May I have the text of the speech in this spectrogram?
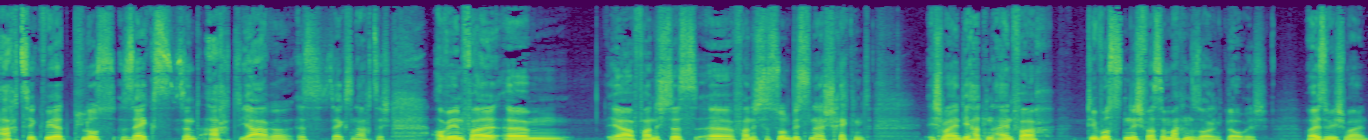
80 wird, plus sechs sind acht Jahre, ist 86. Auf jeden Fall, ähm, ja, fand ich das, äh, fand ich das so ein bisschen erschreckend. Ich meine, die hatten einfach, die wussten nicht, was sie machen sollen, glaube ich. Weißt du, wie ich meine?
